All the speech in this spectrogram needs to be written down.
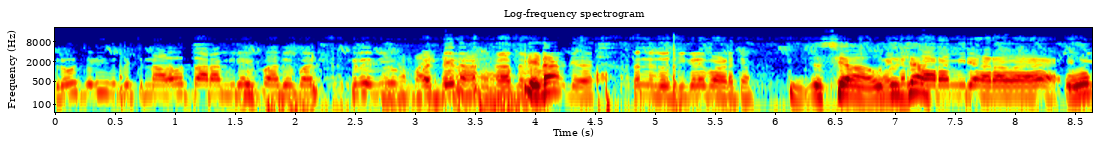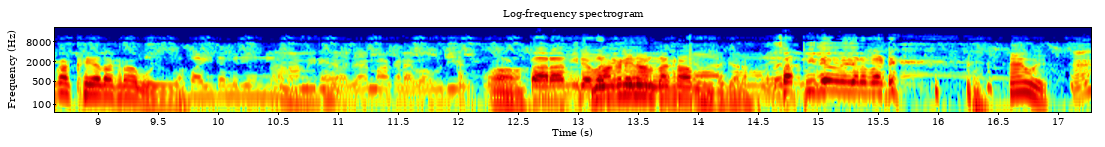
ਫਿਰ ਉਹ ਜਿਹੜੀ ਵਿੱਚ ਨਾਲ ਉਹ ਤਾਰਾ ਮੀਰਾ ਹੀ ਪਾ ਦਿਓ ਪਰ ਇਹਦੇ ਵੀ ਉਹ ਵੱਡੇ ਨਾ। ਕਿਹੜਾ? ਤੰਨੇ ਦੂਜੀ ਕਿਹੜੇ ਬਾੜ ਚ? ਅੱਛਾ ਉਹ ਦੂਜਾ। ਤਾਰਾ ਮੀਰਾ ਹਰਾ ਹੋਇਆ ਹੈ। ਉਹ ਕੱਖ ਜ਼ਿਆਦਾ ਖਰਾਬ ਹੋ ਜਾਊਗਾ। ਪਾਈ ਤਾਂ ਮੇਰੀ ਉਨੀ ਹੋਣੀ ਮੇਰੀ ਰਾਜਾ ਮਾਕੜਾ ਬਹੁਤ ਵਧੀਆ। ਆਹ ਤਾਰਾ ਮੀਰਾ ਮਗੜੇ ਨਾਲ ਦਾ ਖਰਾਬ ਹੁੰਦਾ ਯਾਰ 60 ਲਿਆਉਂਦੇ ਯਾਰ ਵੱਡੇ ਐ ਓਏ। ਹੈ?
